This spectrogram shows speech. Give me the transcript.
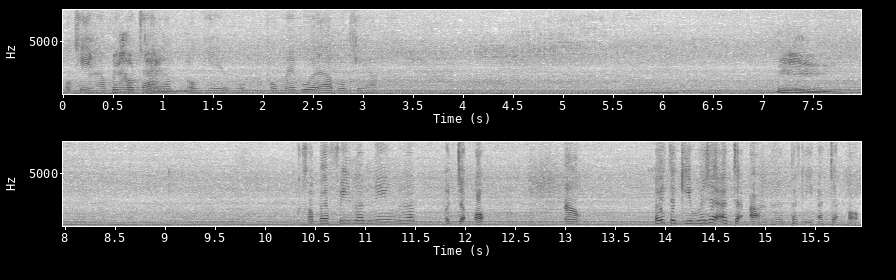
โอเคครับ ไม่ไม่เข้าใจครับเข้าใจโอเค ผม ผมไม่พูดเลยครับ โอเคครับ อืมขับแบบฟรีลันนิ่งครับอาจจะออกอ้าวเฮ้ย ตะกี้ไม่ใช่อาจจะอ่านนะ ตะกี้อาจจะออก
